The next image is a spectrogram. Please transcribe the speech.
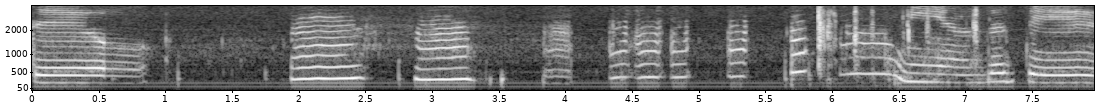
Deus. Meu Deus. Meu Deus.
